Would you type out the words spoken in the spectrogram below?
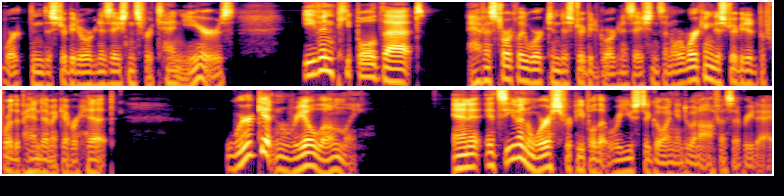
worked in distributed organizations for 10 years, even people that have historically worked in distributed organizations and were working distributed before the pandemic ever hit, we're getting real lonely. And it, it's even worse for people that were used to going into an office every day.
